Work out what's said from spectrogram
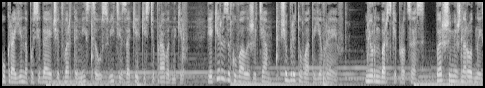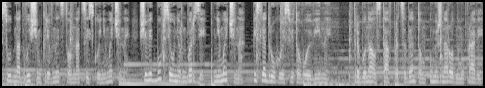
Україна посідає четверте місце у світі за кількістю праведників, які ризикували життям, щоб рятувати євреїв. Нюрнберзький процес перший міжнародний суд над вищим керівництвом нацистської Німеччини, що відбувся у Нюрнберзі, Німеччина, після Другої світової війни. Трибунал став прецедентом у міжнародному праві,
